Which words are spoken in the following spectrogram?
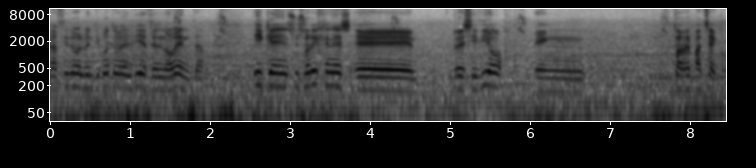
nacido el 24 del 10 del 90 y que en sus orígenes eh, residió en Torre Pacheco,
